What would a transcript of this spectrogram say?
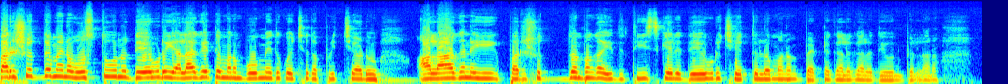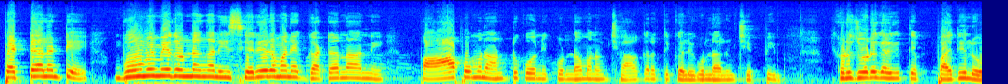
పరిశుద్ధమైన వస్తువును దేవుడు ఎలాగైతే మనం భూమి మీదకి వచ్చేటప్పుడు ఇచ్చాడు అలాగనే ఈ పరిశుద్ధంగా ఇది తీసుకెళ్ళి దేవుడి చేతుల్లో మనం పెట్టగలగాలి దేవుని పిల్లల పెట్టాలంటే భూమి మీద ఉండగానే ఈ శరీరం అనే ఘటనాన్ని పాపమును అంటుకోనికుండా మనం జాగ్రత్త కలిగి ఉండాలని చెప్పి ఇక్కడ చూడగలిగితే పదిలో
